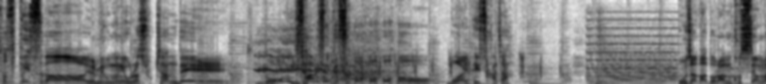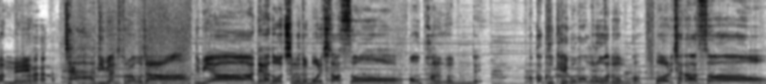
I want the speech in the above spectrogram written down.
서스페이스가 열매 공룡이 올라서 좋긴 한데 너무 이상하게 생겼어. 모아이 페이스 가자. 모자가 너랑 코스형 같네. 자, 뉴비한테 돌아가 보자. 뉴비야, 내가 너 친구들 머리 찾아왔어. 아무 반응이 없는데? 아까 그 개구멍으로 가는 건가? 머리 찾아왔어.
